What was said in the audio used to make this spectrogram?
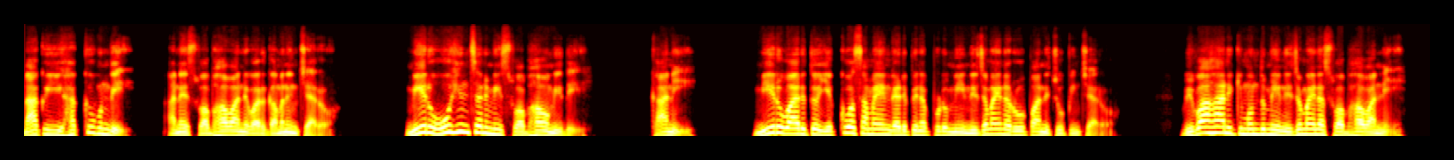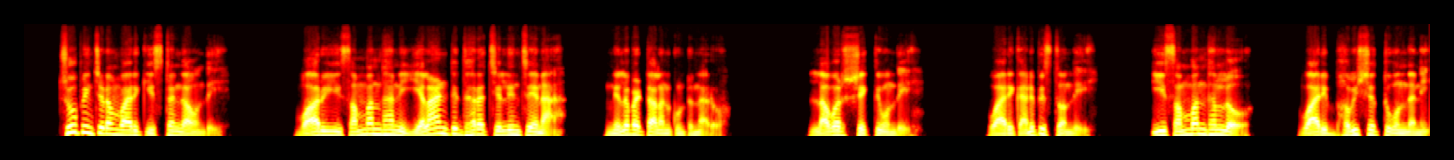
నాకు ఈ హక్కు ఉంది అనే స్వభావాన్ని వారు గమనించారు. మీరు ఊహించని మీ స్వభావం ఇది. కాని మీరు వారితో ఎక్కువ సమయం గడిపినప్పుడు మీ నిజమైన రూపాన్ని చూపించారు. వివాహానికి ముందు మీ నిజమైన స్వభావాన్ని చూపించడం వారికి ఇష్టంగా ఉంది. వారు ఈ సంబంధాన్ని ఎలాంటి ధర చెల్లించేనా నిలబెట్టాలనుకుంటున్నారు. లవర్ శక్తి ఉంది. వారికి అనిపిస్తోంది. ఈ సంబంధంలో వారి భవిష్యత్తు ఉందని.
